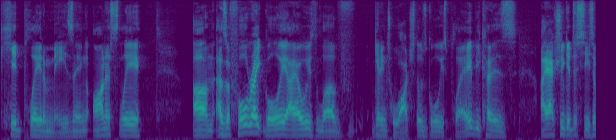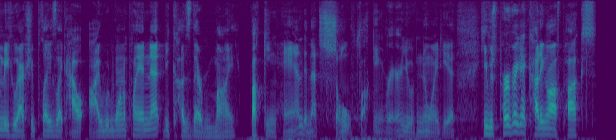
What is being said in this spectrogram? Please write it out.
Kid played amazing. Honestly, um, as a full right goalie, I always love getting to watch those goalies play because I actually get to see somebody who actually plays like how I would want to play a net because they're my fucking hand, and that's so fucking rare. You have no idea. He was perfect at cutting off pucks,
